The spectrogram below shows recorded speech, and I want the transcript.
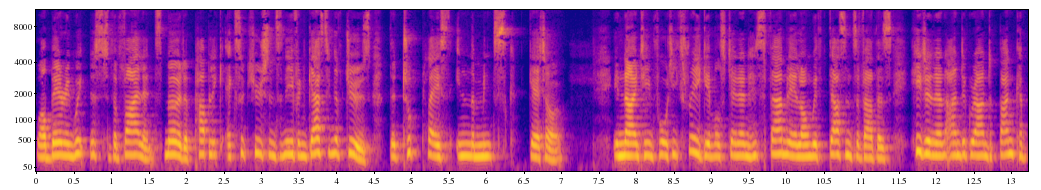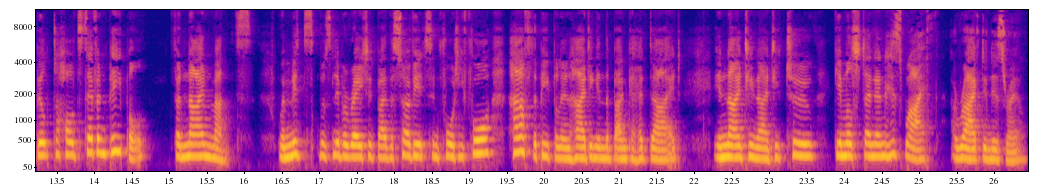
while bearing witness to the violence, murder, public executions, and even gassing of Jews that took place in the Minsk ghetto. In 1943, Gimmelstein and his family, along with dozens of others, hid in an underground bunker built to hold seven people for nine months. When Minsk was liberated by the Soviets in 44, half the people in hiding in the bunker had died. In 1992, Gimmelstein and his wife arrived in Israel.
